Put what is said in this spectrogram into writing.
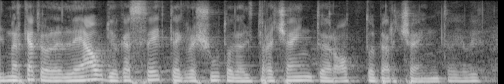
il mercato delle audiocassette è cresciuto del 308%. capito?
